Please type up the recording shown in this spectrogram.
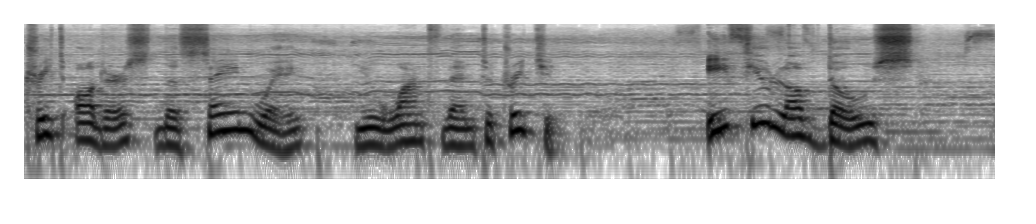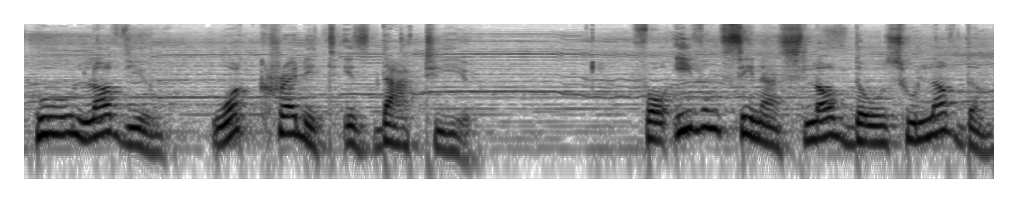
Treat others the same way you want them to treat you. If you love those who love you, what credit is that to you? For even sinners love those who love them.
